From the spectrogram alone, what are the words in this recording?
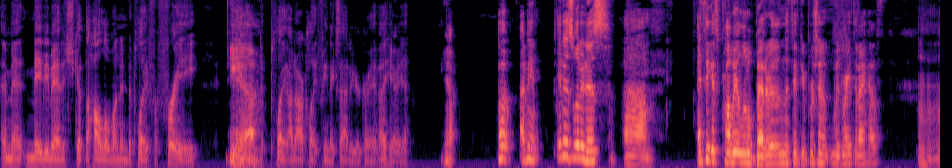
And ma- maybe manage to get the hollow one into play for free. Yeah. And play an Arclight Phoenix out of your grave. I hear you. Yeah, but I mean, it is what it is. Um, I think it's probably a little better than the fifty percent win rate that I have. hmm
